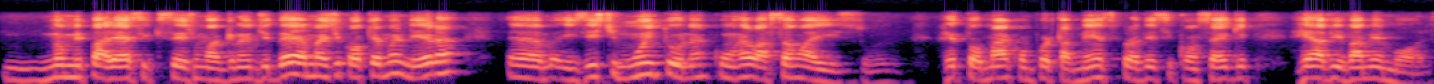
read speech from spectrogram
não me parece que seja uma grande ideia, mas de qualquer maneira é, existe muito né, com relação a isso. Retomar comportamentos para ver se consegue reavivar memórias.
